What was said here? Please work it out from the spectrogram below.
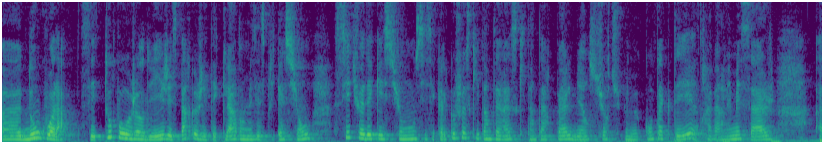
Euh, donc voilà, c'est tout pour aujourd'hui. J'espère que j'étais claire dans mes explications. Si tu as des questions, si c'est quelque chose qui t'intéresse, qui t'interpelle, bien sûr, tu peux me contacter à travers les messages, euh,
